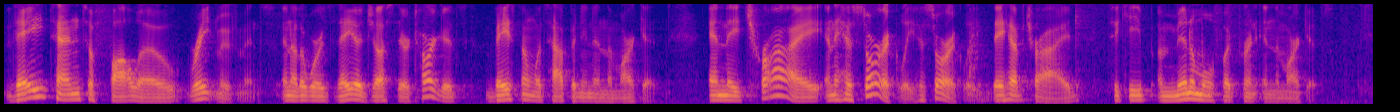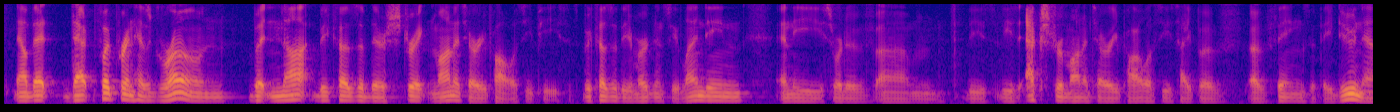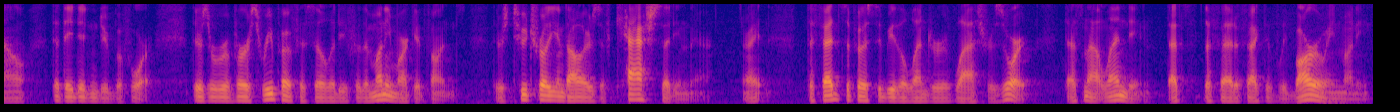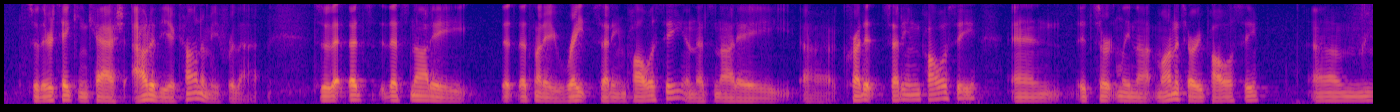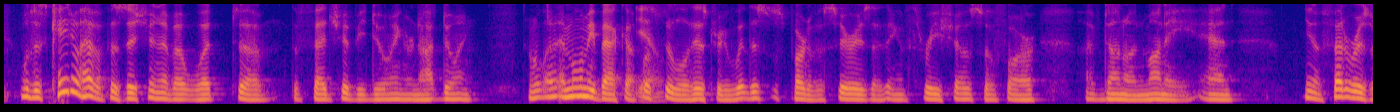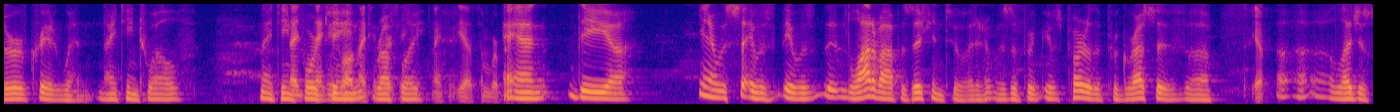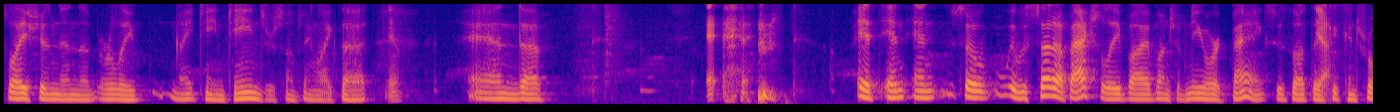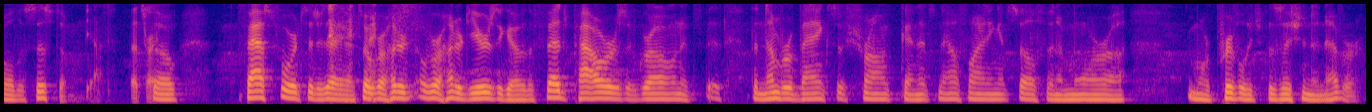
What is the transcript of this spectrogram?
they tend to follow rate movements. In other words, they adjust their targets based on what's happening in the market. And they try, and they historically, historically, they have tried to keep a minimal footprint in the markets. Now that that footprint has grown but not because of their strict monetary policy piece. It's because of the emergency lending and the sort of um, these these extra monetary policy type of, of things that they do now that they didn't do before. There's a reverse repo facility for the money market funds. There's two trillion dollars of cash sitting there, right? The Fed's supposed to be the lender of last resort. That's not lending. That's the Fed effectively borrowing money. So they're taking cash out of the economy for that. So that, that's that's not a that, that's not a rate setting policy, and that's not a uh, credit setting policy, and it's certainly not monetary policy. Um, Well, does Cato have a position about what uh, the Fed should be doing or not doing? Well, let- and let me back up. Let's do a little history. This is part of a series, I think, of three shows so far I've done on money. And, you know, Federal Reserve created when? 1912, 1914, 1912, roughly. 19 yeah, somewhere. Back. And the, uh, you know, it was it was it was a lot of opposition to it, and it was a it was part of the progressive uh, Yep. uh, legislation in the early 19 teens or something like that. yeah. And uh, it and and so it was set up actually by a bunch of New York banks who thought they could control the system. Yes, that's right. So fast forward to today, it's over 100 over 100 years ago. The Fed's powers have grown. It's the number of banks have shrunk, and it's now finding itself in a more uh, more privileged position than ever.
